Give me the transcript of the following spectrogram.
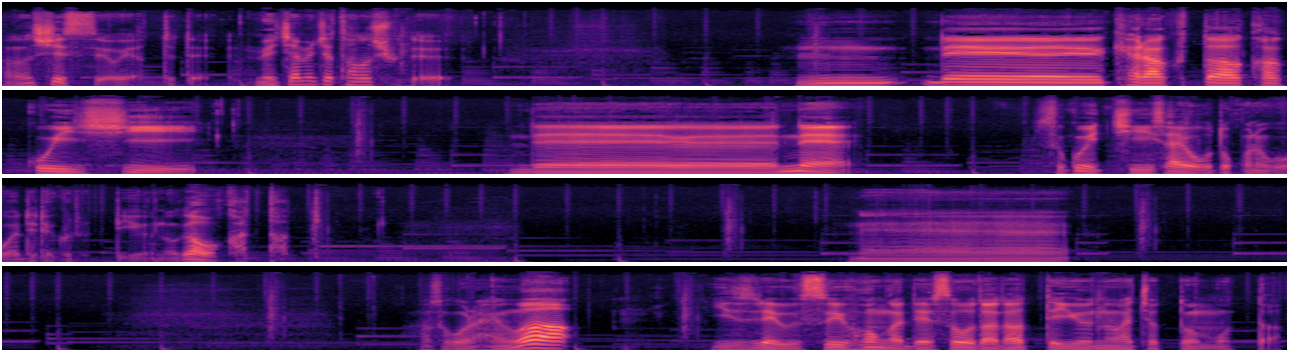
楽しいっすよ、やってて。めちゃめちゃ楽しくて。んで、キャラクターかっこいいし、でねすごい小さい男の子が出てくるっていうのが分かったっていうねあそこら辺はいずれ薄い本が出そうだなっていうのはちょっと思った、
